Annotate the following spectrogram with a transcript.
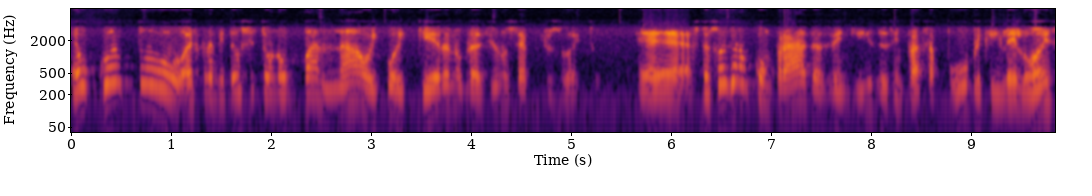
é o quanto a escravidão se tornou banal e corriqueira no Brasil no século XVIII. É, as pessoas eram compradas, vendidas em praça pública, em leilões,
